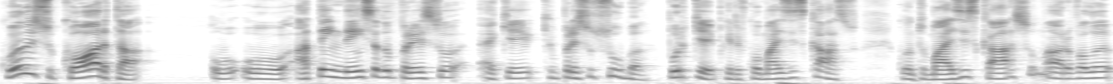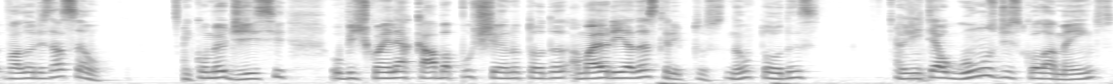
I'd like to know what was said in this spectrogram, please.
Quando isso corta, o, o, a tendência do preço é que, que o preço suba. Por quê? Porque ele ficou mais escasso. Quanto mais escasso, maior a valorização. E como eu disse, o Bitcoin ele acaba puxando toda a maioria das criptos, não todas. A gente tem alguns descolamentos,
